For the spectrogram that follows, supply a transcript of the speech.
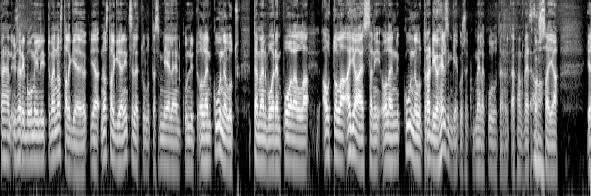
tähän Ysäribuumiin liittyvä nostalgia, ja nostalgia on itselle tullut tässä mieleen, kun nyt olen kuunnellut tämän vuoden puolella autolla ajaessani, olen kuunnellut Radio Helsinkiä, kun se meillä kuuluu täällä nyt FM-verkossa, ja, ja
